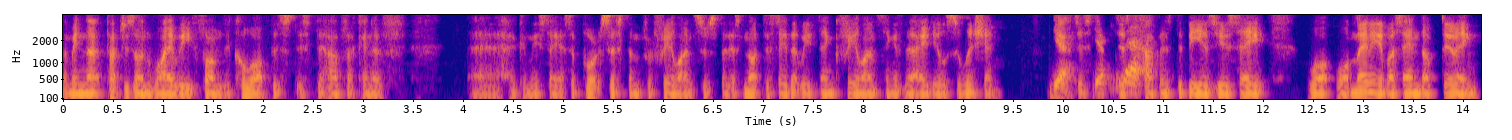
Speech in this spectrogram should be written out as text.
I mean that touches on why we formed the co-op is is to have a kind of uh, how can we say a support system for freelancers but it's not to say that we think freelancing is the ideal solution yeah just yeah. just yeah. happens to be as you say what what many of us end up doing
